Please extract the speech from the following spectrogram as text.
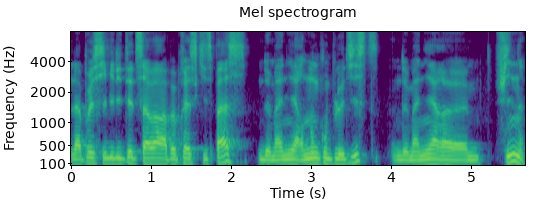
la possibilité de savoir à peu près ce qui se passe de manière non complotiste, de manière fine,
